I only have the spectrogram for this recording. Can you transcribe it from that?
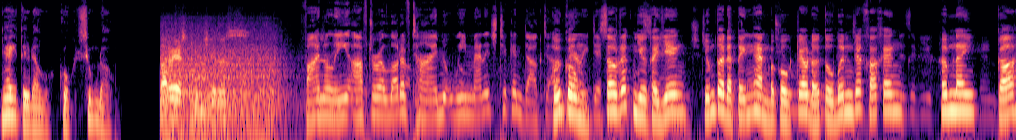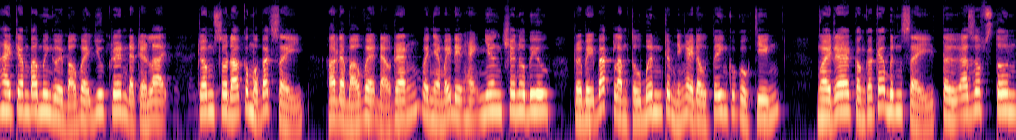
ngay từ đầu cuộc xung đột. Cuối cùng, sau rất nhiều thời gian, chúng tôi đã tiến hành một cuộc trao đổi tù binh rất khó khăn. Hôm nay, có 230 người bảo vệ Ukraine đã trở lại, trong số đó có một bác sĩ. Họ đã bảo vệ đảo Rắn và nhà máy điện hạt nhân Chernobyl, rồi bị bắt làm tù binh trong những ngày đầu tiên của cuộc chiến. Ngoài ra còn có các binh sĩ từ Azovstal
